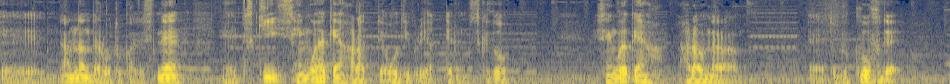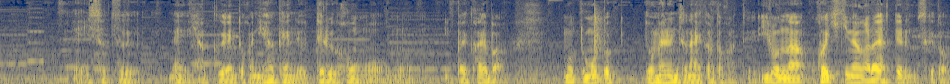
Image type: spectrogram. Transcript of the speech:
えー、何なんだろうとかですね、えー、月1,500円払ってオーディブルやってるんですけど1,500円払うなら、えーと、ブックオフで、えー、1冊、ね、100円とか200円で売ってる本をもういっぱい買えばもっともっと読めるんじゃないかとかっていろんな声聞きながらやってるんですけど、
